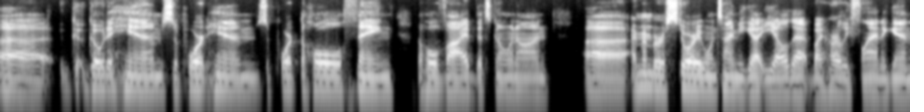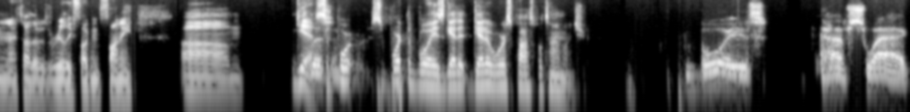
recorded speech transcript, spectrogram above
uh go to him support him support the whole thing the whole vibe that's going on uh, I remember a story one time he got yelled at by Harley Flanagan, and I thought that was really fucking funny. Um, yeah, Listen, support support the boys. Get it. Get a worst possible time on shirt. Boys have swag.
